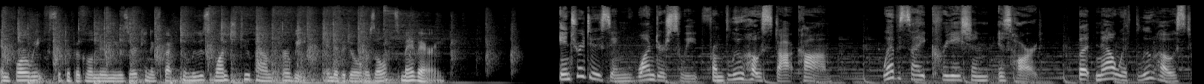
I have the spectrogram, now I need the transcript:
In four weeks, the typical Noom user can expect to lose one to two pounds per week. Individual results may vary. Introducing Wondersuite from Bluehost.com. Website creation is hard, but now with Bluehost,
